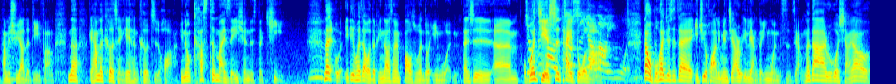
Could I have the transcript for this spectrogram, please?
他们需要的地方。嗯、那给他们的课程也可以很克制化，You know, customization is the key。嗯、那我一定会在我的频道上面爆出很多英文，但是嗯，我不会解释太多啦。但我不会就是在一句话里面加入一两个英文字这样。那大家如果想要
